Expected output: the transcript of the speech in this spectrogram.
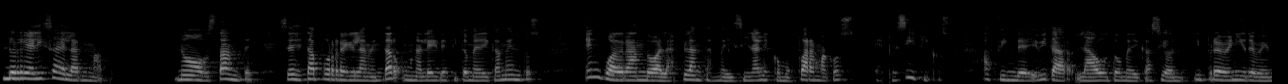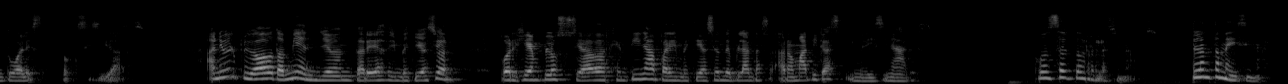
lo realiza el ADMAT. No obstante, se está por reglamentar una ley de fitomedicamentos encuadrando a las plantas medicinales como fármacos específicos, a fin de evitar la automedicación y prevenir eventuales toxicidades. A nivel privado también llevan tareas de investigación, por ejemplo, Sociedad Argentina para Investigación de Plantas Aromáticas y Medicinales. Conceptos relacionados. Planta medicinal.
